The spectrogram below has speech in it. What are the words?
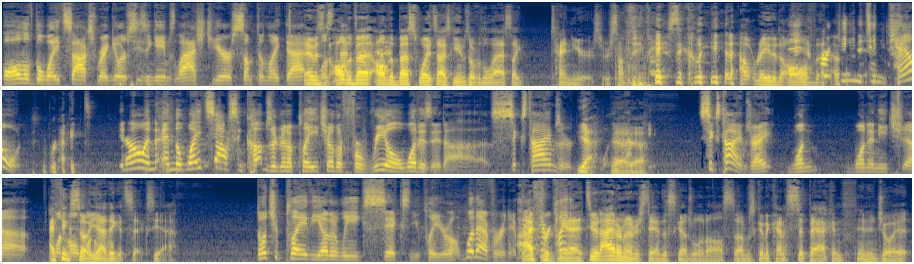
all of the White Sox regular season games last year, something like that? It was Wasn't all the best, all the best White Sox games over the last like ten years or something. Basically, it outrated all of for a them. game that didn't count. Right. You know, and, and the White Sox and Cubs are going to play each other for real. What is it? Uh, six times or Yeah, yeah, yeah. six times, right? One one in each. Uh, I think home, so. one Yeah, I think it's six. Yeah, Don't you play the other league six and you play your own? Whatever it is. I They're playing- forget, dude. I don't understand the schedule at all, so I'm just gonna kind of sit back and, and enjoy it.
